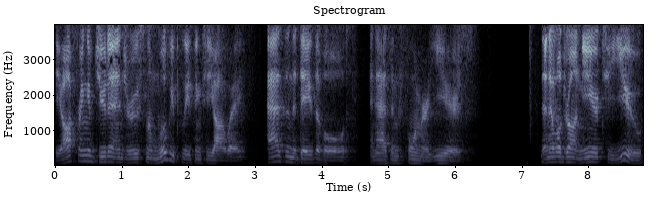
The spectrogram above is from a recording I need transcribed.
the offering of Judah and Jerusalem will be pleasing to Yahweh, as in the days of old, and as in former years. Then I will draw near to you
